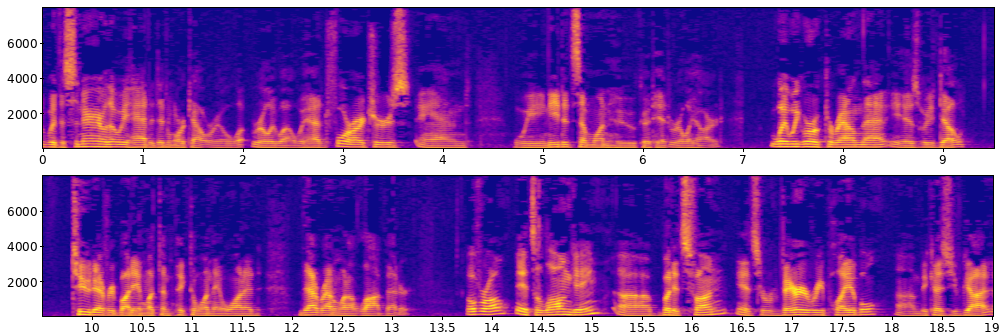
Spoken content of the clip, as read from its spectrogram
with the scenario that we had, it didn't work out real really well. We had four archers, and we needed someone who could hit really hard. The way we worked around that is we dealt two to everybody and let them pick the one they wanted. That round went a lot better. Overall, it's a long game, uh, but it's fun. It's very replayable um, because you've got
